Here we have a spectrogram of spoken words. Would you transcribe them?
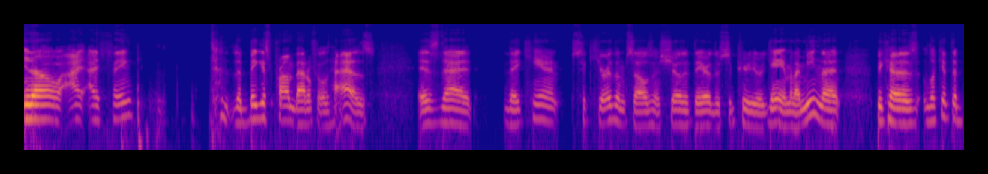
You know, I I think the biggest problem Battlefield has is that they can't secure themselves and show that they are the superior game. And I mean that because look at the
